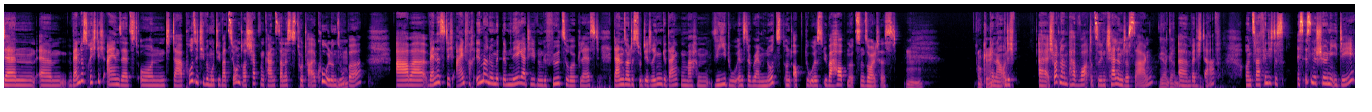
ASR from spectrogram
Denn ähm, wenn du es richtig einsetzt und da positive Motivation draus schöpfen kannst, dann ist es total cool und mhm. super. Aber wenn es dich einfach immer nur mit einem negativen Gefühl zurücklässt, dann solltest du dir dringend Gedanken machen, wie du Instagram nutzt und ob du es überhaupt nutzen solltest. Mhm. Okay. Genau. Und ich äh, ich wollte noch ein paar Worte zu den Challenges sagen, ja, gerne. Ähm, wenn ich darf. Und zwar finde ich das, es ist eine schöne Idee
